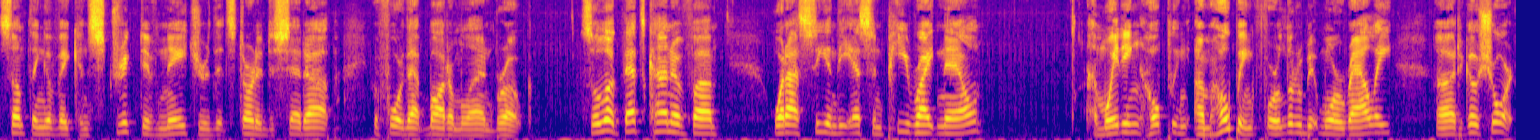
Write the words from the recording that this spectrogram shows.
something of a constrictive nature that started to set up before that bottom line broke. So look, that's kind of uh, what I see in the S&P right now. I'm waiting, hoping I'm hoping for a little bit more rally uh, to go short.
